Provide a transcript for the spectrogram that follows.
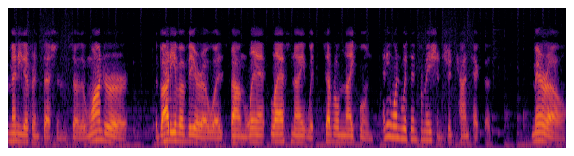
many different sessions. So the Wanderer, the body of Avira, was found lit last night with several knife wounds. Anyone with information should contact us. Marrow,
